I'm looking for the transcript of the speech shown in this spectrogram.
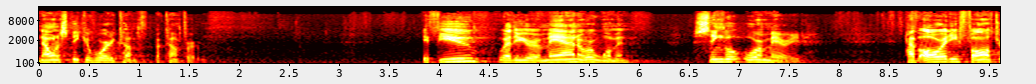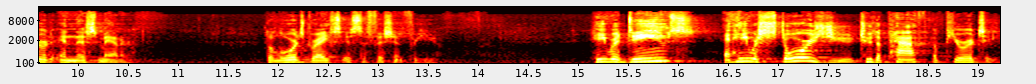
Now, I want to speak a word of comfort. If you, whether you're a man or a woman, single or married, have already faltered in this manner, the Lord's grace is sufficient for you. He redeems and He restores you to the path of purity.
